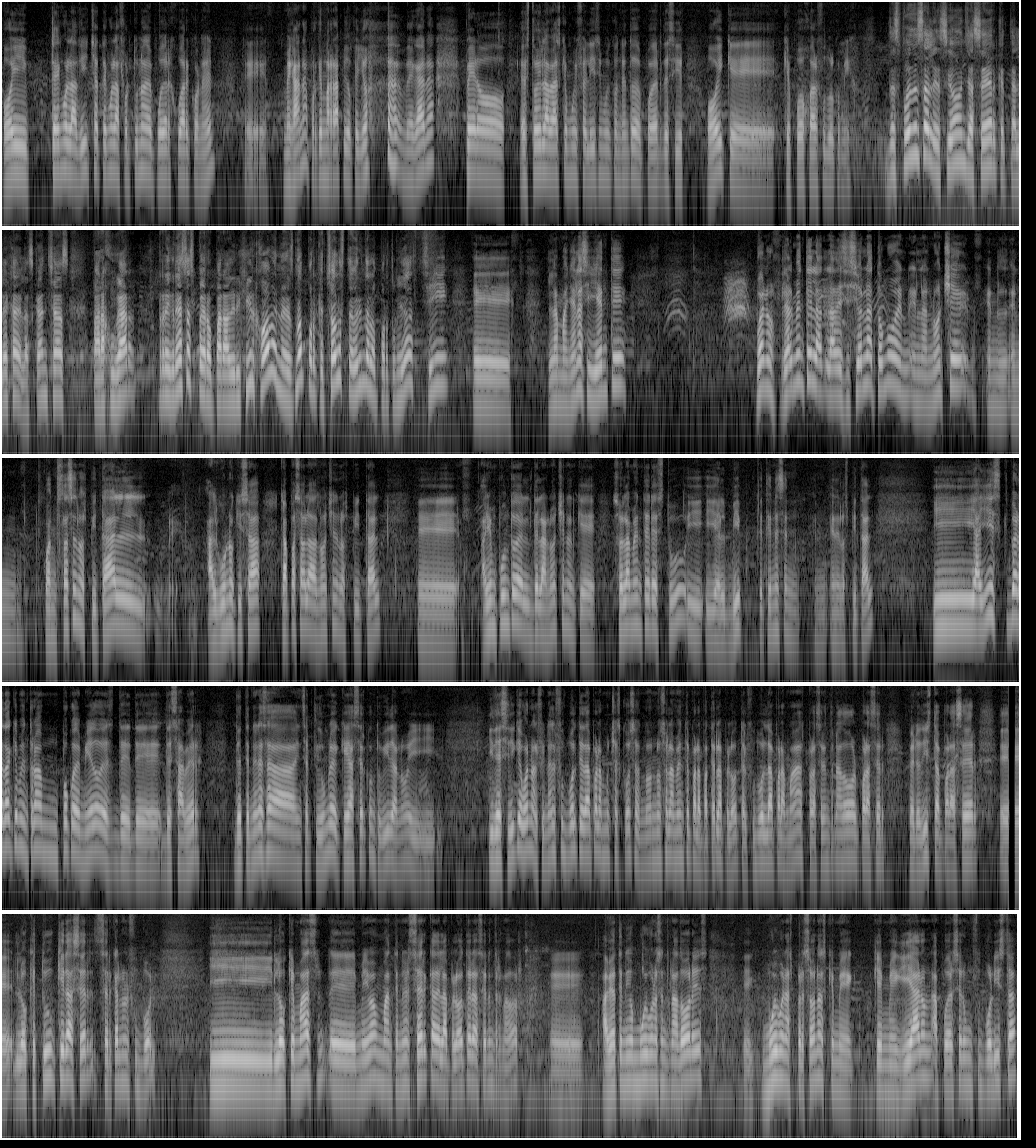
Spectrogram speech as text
hoy tengo la dicha, tengo la fortuna de poder jugar con él. Eh, me gana porque es más rápido que yo, me gana, pero estoy la verdad es que muy feliz y muy contento de poder decir hoy que, que puedo jugar fútbol con mi hijo. Después de esa lesión, Yacer, que te aleja de las canchas para jugar, regresas pero para dirigir jóvenes, ¿no? Porque Cholos te brinda la oportunidad. Sí, eh, la mañana siguiente bueno, realmente la, decisión la tomo en, la noche, cuando estás en el hospital, eh, alguno quizá que ha pasado la noche en el hospital, eh, hay un punto de, la noche en el que solamente eres tú y, el VIP que tienes en, el hospital. Y allí es verdad que me entró un poco de miedo de, saber, de tener esa incertidumbre de qué hacer con tu vida, ¿no? y, decidí que bueno, al final el fútbol te da para muchas cosas, no, no solamente para patear la pelota, el fútbol da para más, para ser entrenador, para ser periodista, para hacer eh, lo que tú quieras hacer cercano al fútbol. Y lo que más eh, me iba a mantener cerca de la pelota era ser entrenador. Eh, había tenido muy buenos entrenadores, muy buenas personas que me, que me guiaron a poder ser un futbolista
